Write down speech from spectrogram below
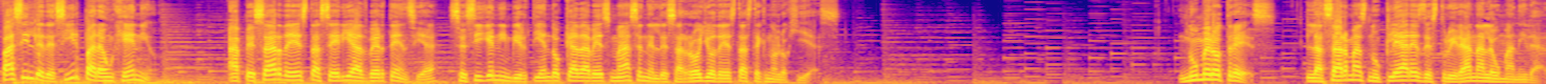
Fácil de decir para un genio. A pesar de esta seria advertencia, se siguen invirtiendo cada vez más en el desarrollo de estas tecnologías. Número 3. Las armas nucleares destruirán a la humanidad.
